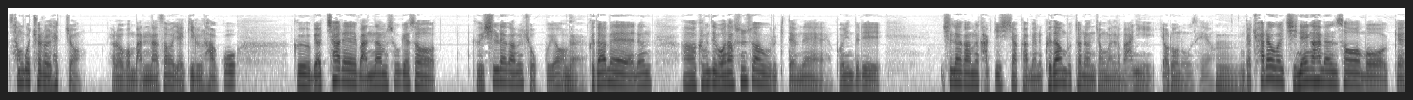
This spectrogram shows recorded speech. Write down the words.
삼고초를 했죠. 여러 번 만나서 얘기를 하고 그 몇 차례 만남 속에서 그 신뢰감을 줬고요. 네. 그 다음에는 아, 그분들이 워낙 순수하고 그렇기 때문에 본인들이 신뢰감을 갖기 시작하면 그 다음부터는 정말로 많이 열어놓으세요. 음. 그러니까 촬영을 진행하면서 뭐 이렇게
